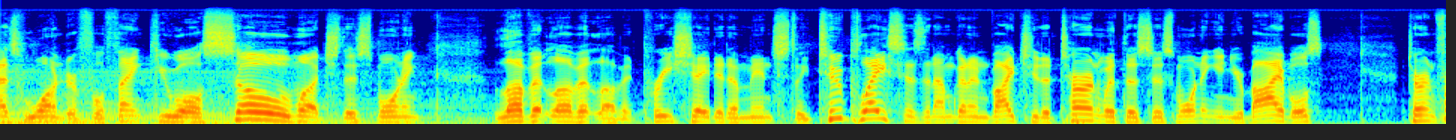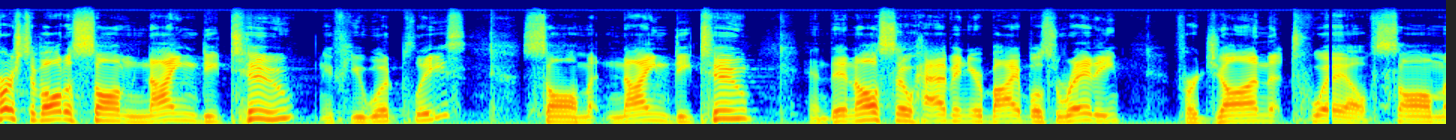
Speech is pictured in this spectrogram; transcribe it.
That's wonderful. Thank you all so much this morning. Love it, love it, love it. Appreciate it immensely. Two places that I'm going to invite you to turn with us this morning in your Bibles. Turn first of all to Psalm 92, if you would please. Psalm 92. And then also have in your Bibles ready for John 12. Psalm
